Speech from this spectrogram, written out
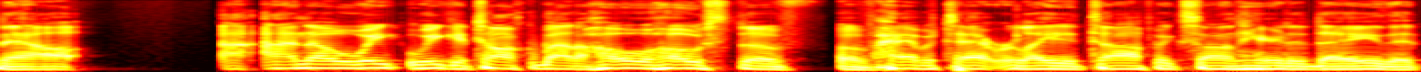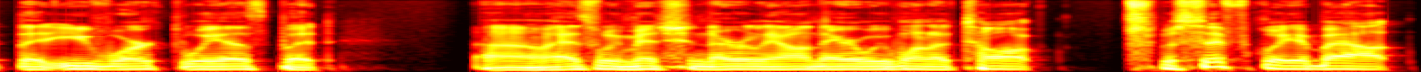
Now, I know we we could talk about a whole host of of habitat related topics on here today that that you've worked with, but uh, as we mentioned early on there, we want to talk specifically about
